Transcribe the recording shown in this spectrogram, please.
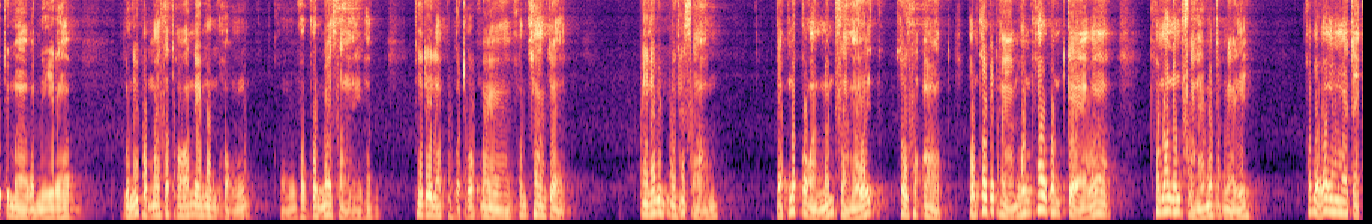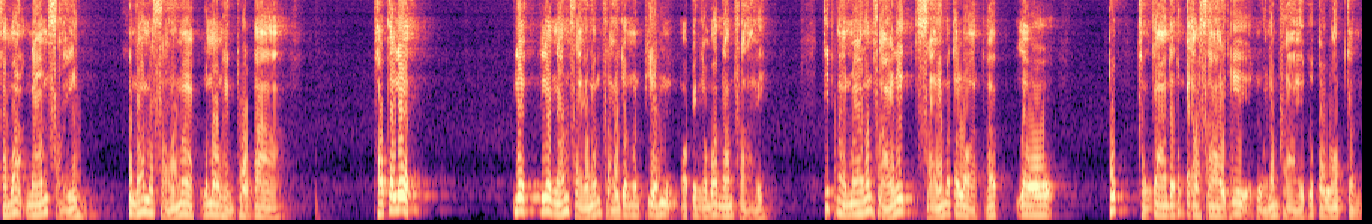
ผู้ที่มาวันนี้นะครับ วันนี้ผมมาสะท้อนในมุมของของของคนแม่สายครับ ที่ได้รับผลกระทบมาค่อนข้างจะปีนี้เป็นปีที่สามจากเมื่อก่อนน้ำใสเคยสะอาด ผมเคยไปถามคนเข้าคนแก่ว่าคำว่าน้ำใสมาจากไหน เขาบอกว่ามันมาจากคำว่าน้ำใส คือน้ำมันใสมาก แล้วมองเห็นตัวปลาเขาก็เรียก เรียกเรียกน้ำใส น้ำใสจนมันเพี้ยนมาเป็นคำว่าน้ำใส ที่ผ่านมาน้ำใสนี่ใสมาตลอดครับ เราทุกสงการจะต้องไปเอาทรายที่หัวน้ำใสเพื่อไปวัดกัน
